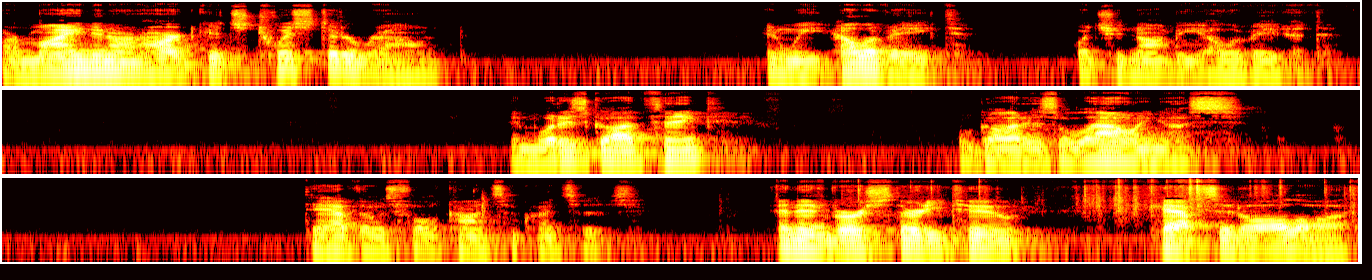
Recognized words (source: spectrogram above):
our mind and our heart gets twisted around and we elevate what should not be elevated. And what does God think? Well, God is allowing us to have those full consequences. And then verse 32 caps it all off,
